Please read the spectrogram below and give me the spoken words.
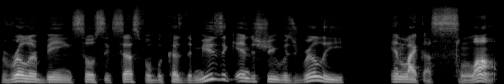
Thriller being so successful because the music industry was really in like a slump.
